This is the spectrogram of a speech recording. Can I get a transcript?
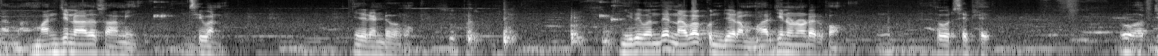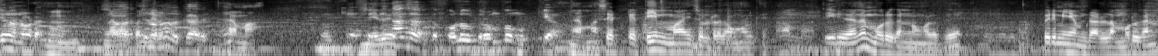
ஆமாம் மஞ்சுநாத சாமி சிவன். இது ரெண்டு வரும். சூப்பர். இது வந்து நவகுஞ்சரம் அர்ஜுனனோட இருக்கும். ஒரு செட்டு ஓ அர்ஜுனனோட. ம் அர்ஜுனனும் நவகுஞ்சரம் இருக்காரு ஆமாம் ஓகே. இதுதான் சார் இந்த கொழுவுக்கு ரொம்ப முக்கியம். ஆமாம் செட்டு தீம் மாதிரி சொல்கிறது உங்களுக்கு ஆமா இது வந்து முருகன் உங்களுக்கு. பிரீமியம் டாலில் முருகன்.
